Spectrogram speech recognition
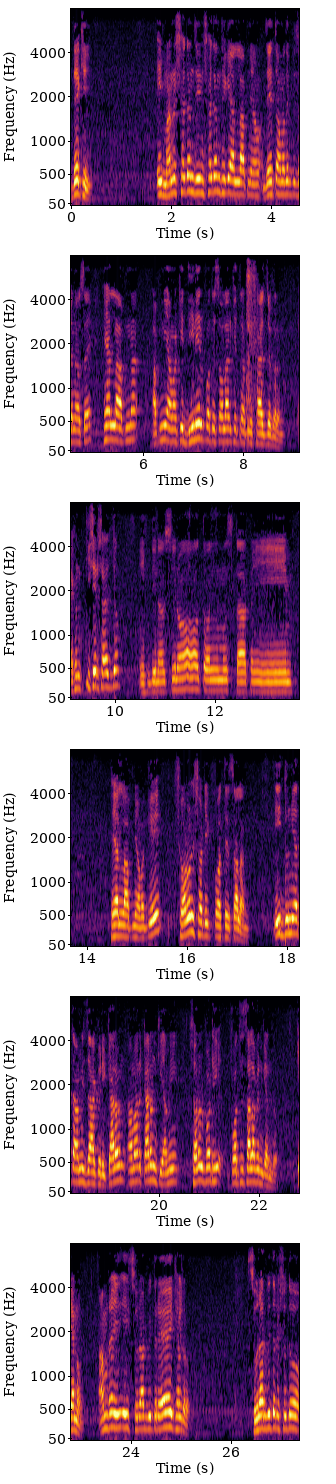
দেখি। এই মানুষ শয়তান, জিন শয়তান থেকে আল্লাহ আপনি যেহেতু আমাদের পিছনে আছে, হে আল্লাহ, আপনা আপনি আমাকে দিনের পথে চলার ক্ষেত্রে আপনি সাহায্য করেন। এখন কিসের সাহায্য? মুস্তাকিম। হে আল্লাহ, আপনি আমাকে সরল সঠিক পথে চালান। এই দুনিয়াতে আমি যা করি, কারণ আমার কারণ কি? আমি সরল পথে পথে চালাবেন কেন? কেন? আমরা এই- সুরার ভিতরে, এই খেয়াল করো। সুরার ভিতরে শুধু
